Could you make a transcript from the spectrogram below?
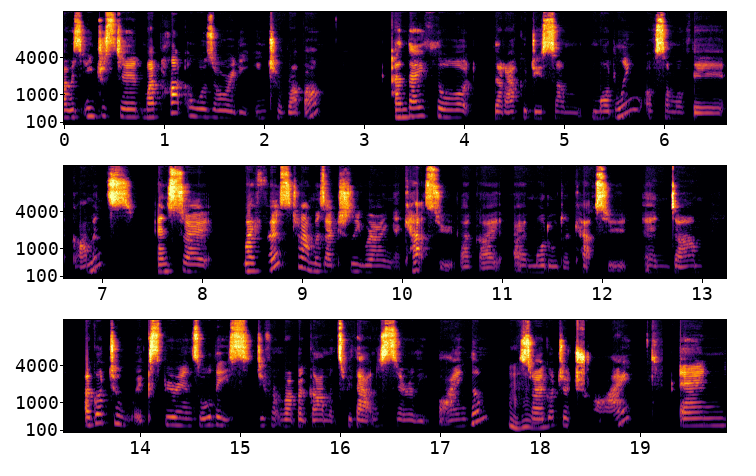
I was interested, my partner was already into rubber, and they thought that I could do some modeling of some of their garments. And so my first time was actually wearing a cat suit. Like I, I modeled a cat suit, and um, I got to experience all these different rubber garments without necessarily buying them. Mm-hmm. So I got to try, and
